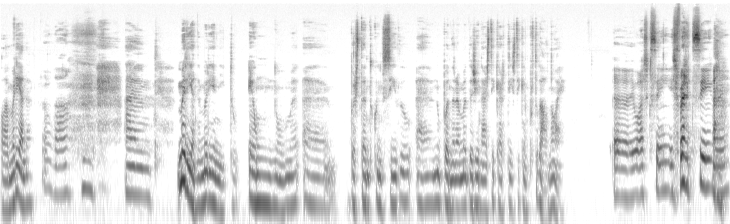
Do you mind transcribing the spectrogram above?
Olá, Mariana. Olá. Uh, Mariana Marianito é um nome uh, bastante conhecido uh, no panorama da ginástica artística em Portugal, não é? eu acho que sim, espero que sim, não é?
